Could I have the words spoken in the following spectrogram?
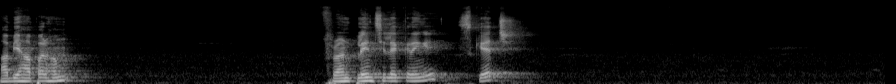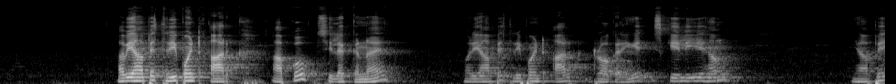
अब यहाँ पर हम फ्रंट प्लेन सिलेक्ट करेंगे स्केच अब यहाँ पे थ्री पॉइंट आर्क आपको सिलेक्ट करना है और यहाँ पे थ्री पॉइंट आर्क ड्रॉ करेंगे। इसके लिए हम यहाँ पे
